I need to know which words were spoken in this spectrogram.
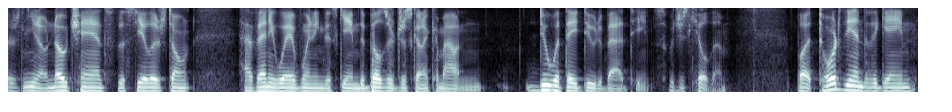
there's you know no chance the Steelers don't have any way of winning this game. The Bills are just going to come out and do what they do to bad teams, which is kill them. But towards the end of the game,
